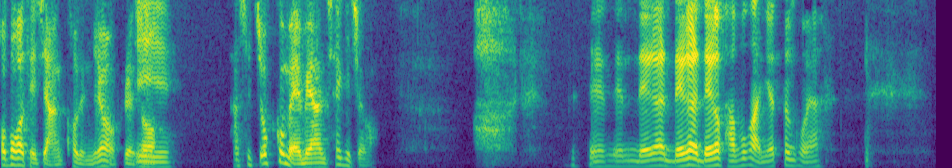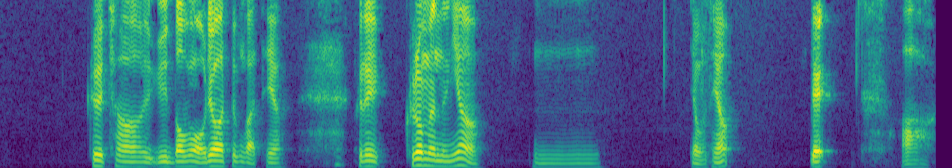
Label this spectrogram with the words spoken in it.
커버가 되지 않거든요. 그래서 예, 사실 조금 애매한 책이죠. 내, 내, 내가, 내가, 내가 바보가 아니었던 거야. 그렇죠. 너무 어려웠던 것 같아요. 그래, 그러면은요, 음, 여보세요? 네. 아,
